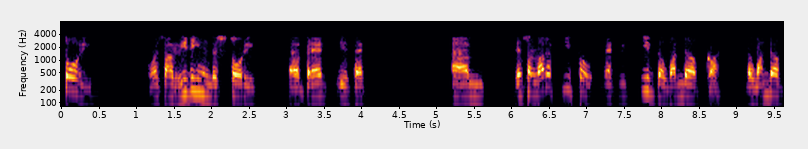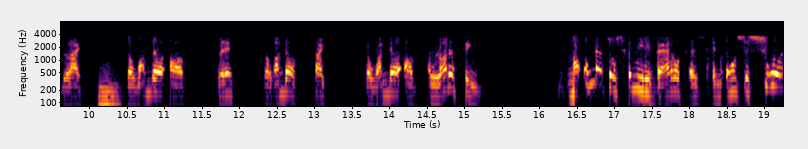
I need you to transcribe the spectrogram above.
story, was our reading in the story, uh, Brad, is that um, there's a lot of people that receive the wonder of God, the wonder of life, Mm. the wonder of breath, the wonder of sight, the wonder of a lot of things. Maar omdat ons in hierdie wêreld is en ons is so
